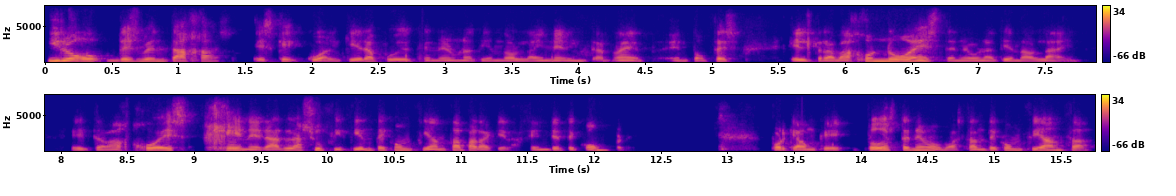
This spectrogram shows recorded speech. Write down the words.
Y luego, desventajas es que cualquiera puede tener una tienda online en Internet. Entonces, el trabajo no es tener una tienda online. El trabajo es generar la suficiente confianza para que la gente te compre. Porque aunque todos tenemos bastante confianza,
